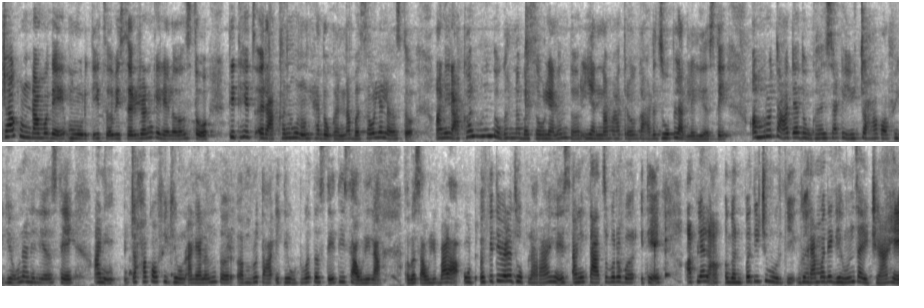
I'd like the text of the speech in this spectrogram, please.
ज्या कुंडामध्ये मूर्तीचं विसर्जन केलेलं असतं तिथेच राखण म्हणून ह्या दोघांना बसवलेलं असतं. आणि राखण म्हणून दोघांना बसवल्यानंतर यांना मात्र गाढ झोप लागलेली असते. अमृता त्या दोघांसाठी चहा कॉफी घेऊन आलेली असते. आणि चहा कॉफी घेऊन आल्यानंतर अमृता इथे उठवत असते ती सावलीला. अगं सावली बाळा उठ. किती वेळ झोपणार आहेस? आणि त्याचबरोबर इथे आपल्याला गणपतीची मूर्ती घरामध्ये घेऊन जायची आहे.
